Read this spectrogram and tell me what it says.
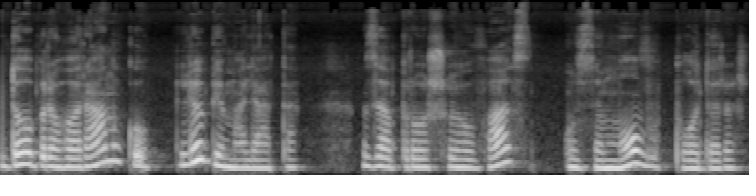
Доброго ранку, любі малята! Запрошую вас у зимову подорож.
